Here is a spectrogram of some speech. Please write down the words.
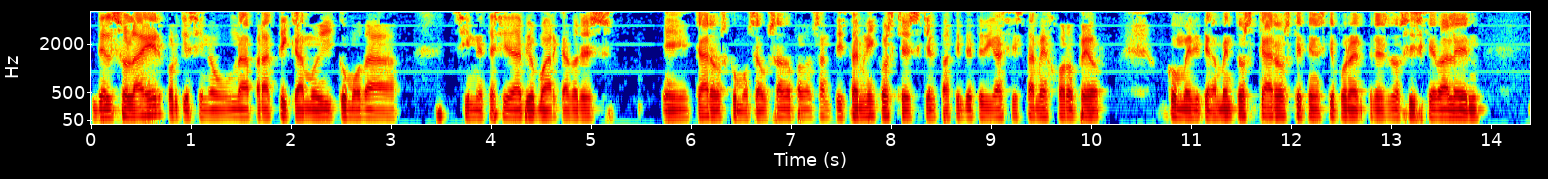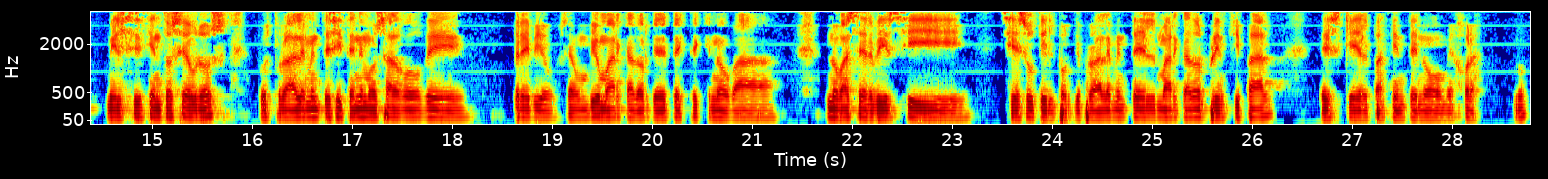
del Solair, porque si no una práctica muy cómoda sin necesidad de biomarcadores eh, caros como se ha usado para los antihistamínicos, que es que el paciente te diga si está mejor o peor con medicamentos caros que tienes que poner tres dosis que valen 1.600 euros, pues probablemente si tenemos algo de previo, o sea, un biomarcador que detecte que no va, no va a servir si, si es útil, porque probablemente el marcador principal es que el paciente no mejora. ¿no?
